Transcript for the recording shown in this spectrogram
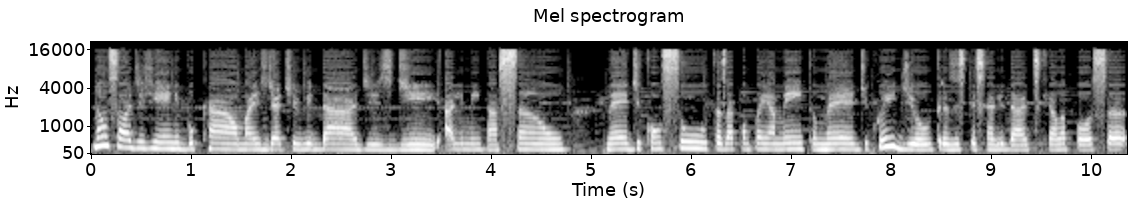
não só de higiene bucal, mas de atividades, de alimentação né, de consultas, acompanhamento médico e de outras especialidades que ela possa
